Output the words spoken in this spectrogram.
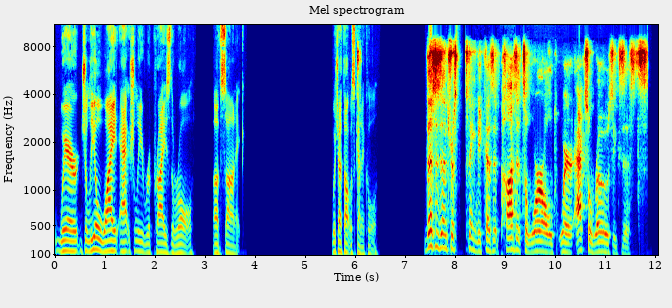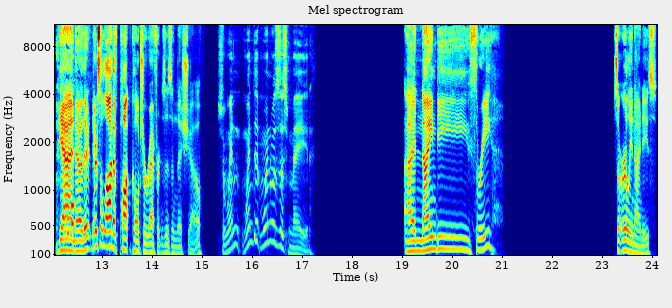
where Jaleel White actually reprised the role of Sonic, which I thought was kind of cool. This is interesting because it posits a world where Axl Rose exists. Yeah, I know. There, there's a lot of pop culture references in this show. So when when did when was this made? Uh, 93. So early 90s.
